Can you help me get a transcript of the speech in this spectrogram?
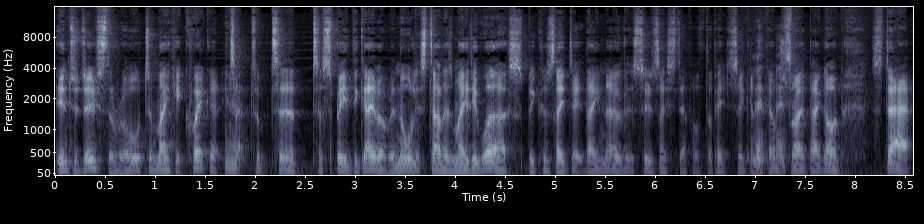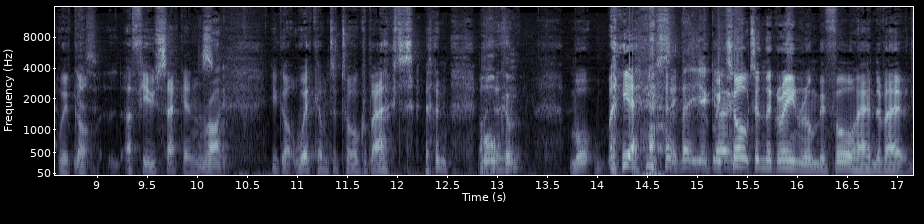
introduced the rule to make it quicker Yeah. to, to, to, speed the game up, and all it's done is made it worse because they do, they know that as soon as they step off the pitch, they're going to come straight back on. Stat: We've got a few seconds. Right. You've got Wycombe to talk about. and Morecambe. More, yeah, you see, There you we talked in the green room beforehand about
